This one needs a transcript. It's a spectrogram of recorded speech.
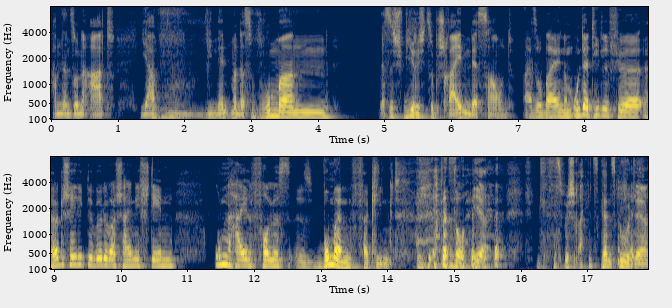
haben dann so eine Art, ja, wie nennt man das, Wummern, das ist schwierig zu beschreiben, der Sound. Also bei einem Untertitel für Hörgeschädigte würde wahrscheinlich stehen, unheilvolles äh, Wummern verklingt. Ja, Oder so. Ja. Das beschreibt es ganz gut, ja.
